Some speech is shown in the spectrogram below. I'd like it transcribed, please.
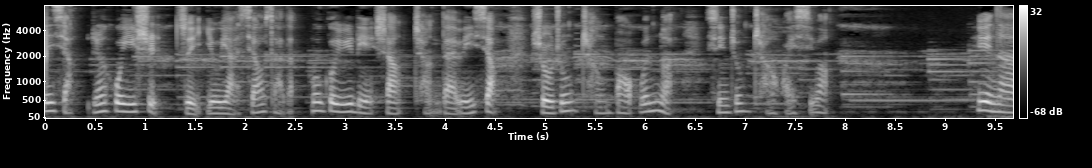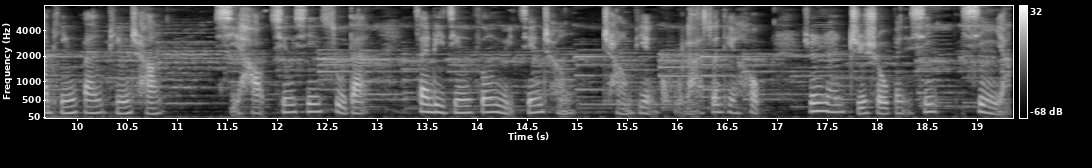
分享人活一世，最优雅潇洒的，莫过于脸上常带微笑，手中常抱温暖，心中常怀希望。悦纳平凡平常，喜好清新素淡，在历经风雨兼程，尝遍苦辣酸甜后，仍然执守本心，信仰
